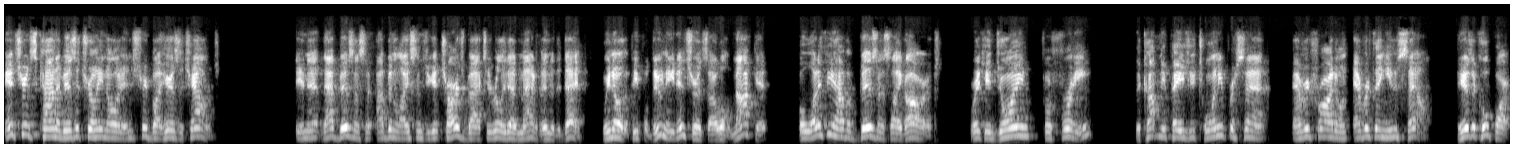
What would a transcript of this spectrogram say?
Insurance kind of is a trillion dollar industry, but here's the challenge. In it, that business, I've been licensed, you get chargebacks. It really doesn't matter at the end of the day. We know that people do need insurance, so I won't knock it. But what if you have a business like ours where you can join for free? The company pays you 20% every Friday on everything you sell. Here's the cool part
